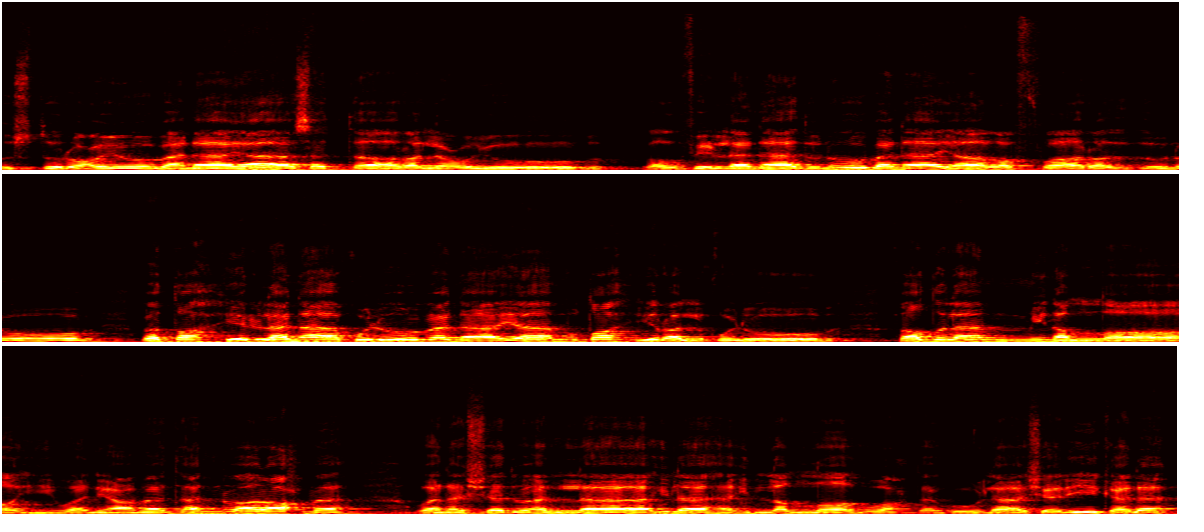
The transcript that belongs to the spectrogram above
استر عيوبنا يا ستار العيوب. واغفر لنا ذنوبنا يا غفار الذنوب. وطهر لنا قلوبنا يا مطهر القلوب. فضلا من الله ونعمة ورحمة. ونشهد أن لا إله إلا الله وحده لا شريك له.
